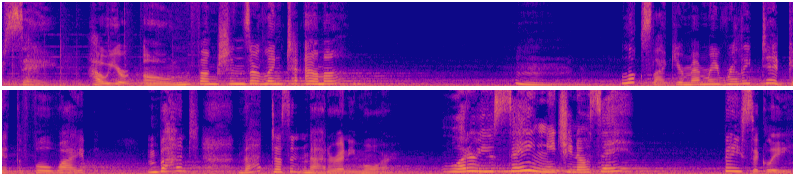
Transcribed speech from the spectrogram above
say, how your own functions are linked to Emma? Hmm, looks like your memory really did get the full wipe. But that doesn't matter anymore. What are you saying, Ichinose? Basically,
